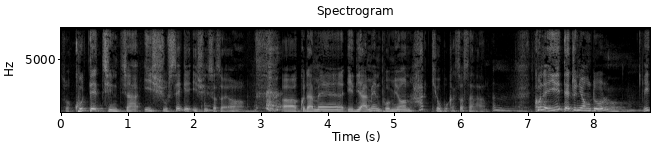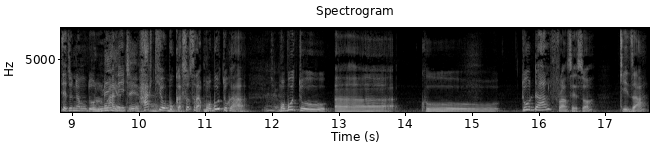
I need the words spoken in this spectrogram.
그래서 그때 진짜 이슈 세계 이슈 있었어요. 어 그다음에 이디아민 보면 학교 못 갔어 사람. 근데 이 대통령들 이 대통령들 많이. 학교 못 갔어 사람. 모부투가 모부투 어그 두달 프랑스에서 기자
